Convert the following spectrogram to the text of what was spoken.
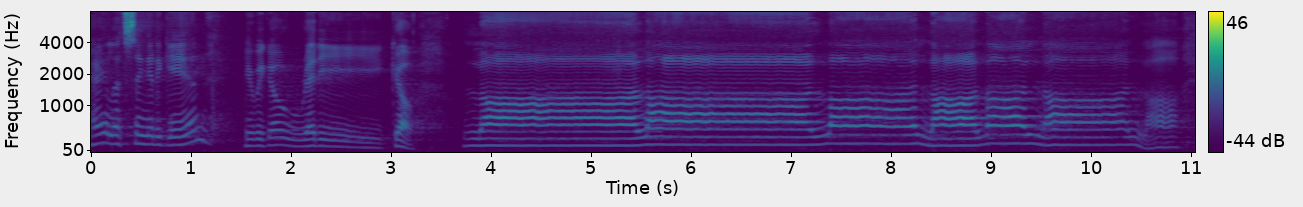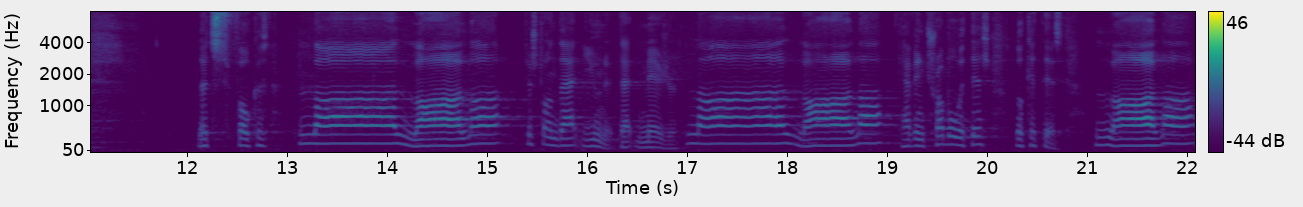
Okay, let's sing it again. Here we go. Ready, go. La, la, la, la, la, la, la. Let's focus. La, la, la. Just on that unit, that measure. La, la, la. Having trouble with this? Look at this. La, la,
